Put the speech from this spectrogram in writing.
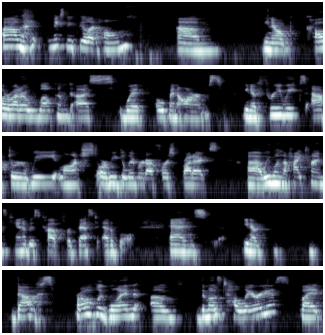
Um, it makes me feel at home. Um, you know, Colorado welcomed us with open arms. You know, three weeks after we launched or we delivered our first products, uh, we won the High Times Cannabis Cup for Best Edible. And, you know, that was probably one of the most hilarious, but,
